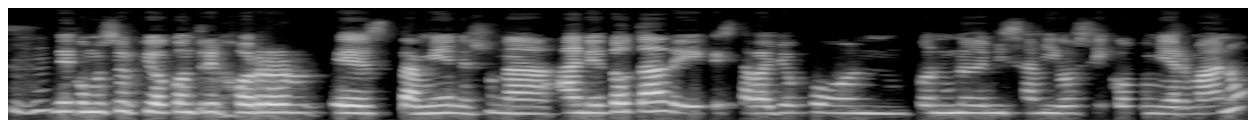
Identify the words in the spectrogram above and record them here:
de cómo surgió Country Horror es también es una anécdota de que estaba yo con, uno de mis amigos y con mi hermano,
